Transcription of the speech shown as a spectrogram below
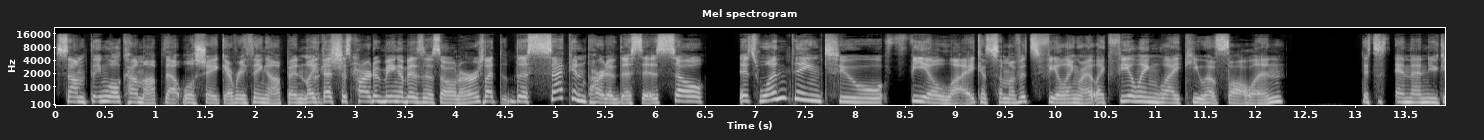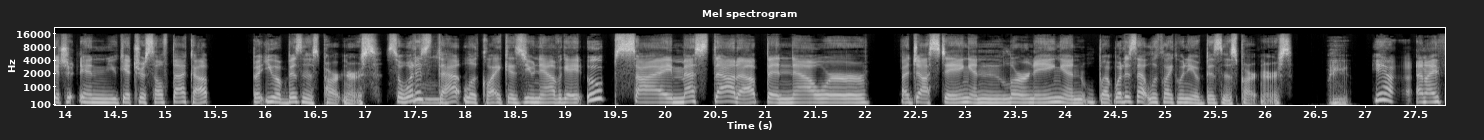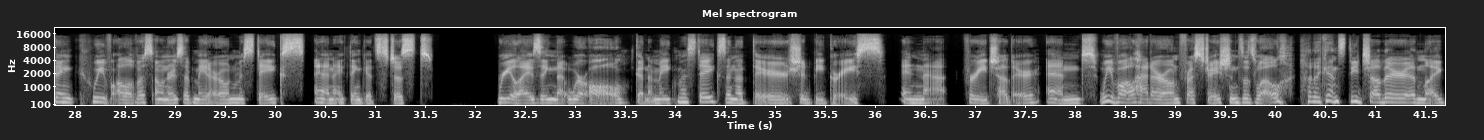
something will come up that will shake everything up. And like that's just part of being a business owner. But the second part of this is so it's one thing to feel like, some of it's feeling, right? Like feeling like you have fallen. It's, and then you get, and you get yourself back up, but you have business partners. So what does mm. that look like as you navigate? Oops, I messed that up. And now we're adjusting and learning and but what does that look like when you have business partners? Yeah and i think we've all of us owners have made our own mistakes and i think it's just realizing that we're all going to make mistakes and that there should be grace in that for each other. And we've all had our own frustrations as well against each other and like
